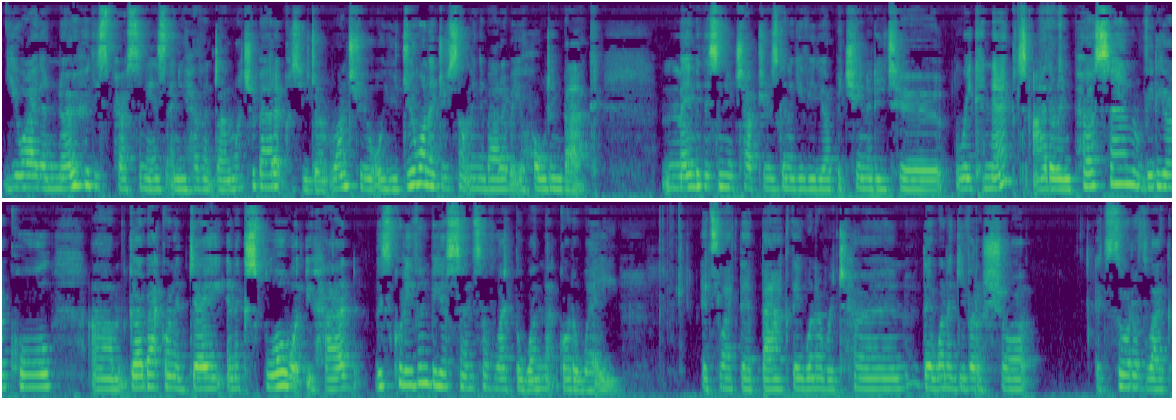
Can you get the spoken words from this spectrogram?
you either know who this person is and you haven't done much about it because you don't want to, or you do want to do something about it, but you're holding back. Maybe this new chapter is going to give you the opportunity to reconnect either in person, video call, um, go back on a date and explore what you had. This could even be a sense of like the one that got away it's like they're back. They want to return. They want to give it a shot. It's sort of like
